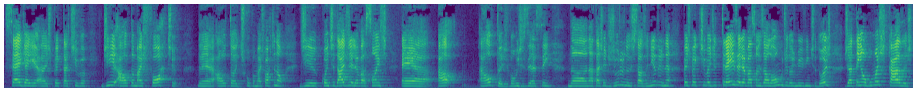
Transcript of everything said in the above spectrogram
segue aí a expectativa de alta mais forte é, alta, desculpa, mais forte não, de quantidade de elevações é, altas, vamos dizer assim, na, na, taxa de juros nos Estados Unidos, né? Perspectiva de três elevações ao longo de 2022. Já tem algumas casas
